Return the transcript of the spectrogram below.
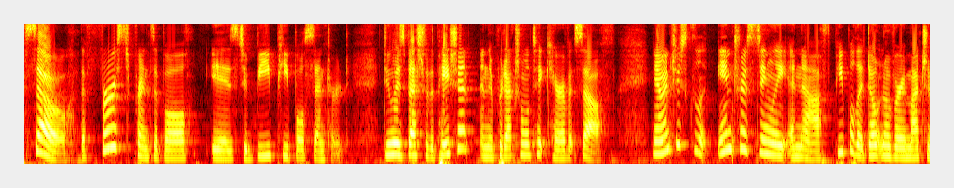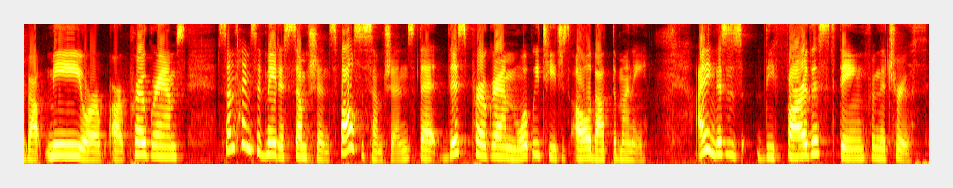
So, the first principle is to be people centered. Do what is best for the patient, and the production will take care of itself. Now, interestingly enough, people that don't know very much about me or our programs sometimes have made assumptions, false assumptions, that this program and what we teach is all about the money. I think this is the farthest thing from the truth.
